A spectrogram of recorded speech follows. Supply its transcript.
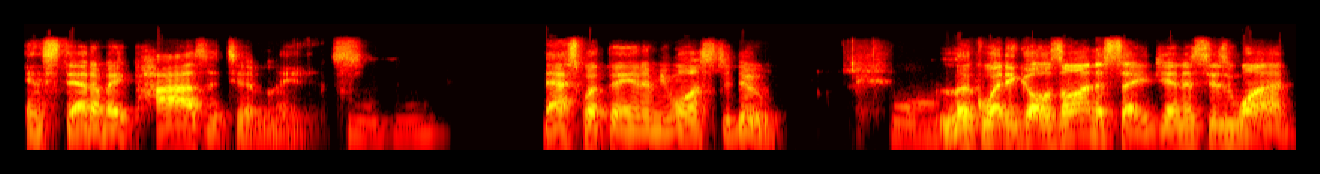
instead of a positive lens. Mm-hmm. That's what the enemy wants to do. Yeah. Look what he goes on to say Genesis 1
